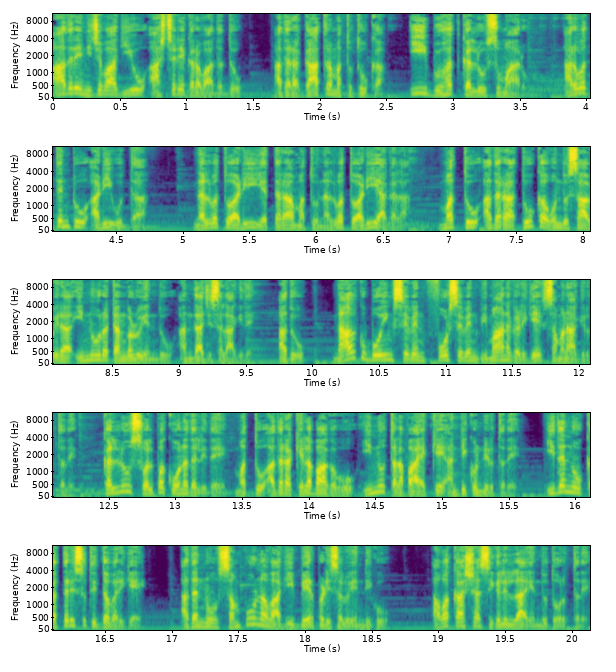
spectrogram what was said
ಆದರೆ ನಿಜವಾಗಿಯೂ ಆಶ್ಚರ್ಯಕರವಾದದ್ದು ಅದರ ಗಾತ್ರ ಮತ್ತು ತೂಕ. ಈ ಬೃಹತ್ ಕಲ್ಲು ಸುಮಾರು ಅರವತ್ತೆಂಟು ಅಡಿ ಉದ್ದ ನಲವತ್ತು ಅಡಿ ಎತ್ತರ ಮತ್ತು ನಲವತ್ತು ಅಡಿ ಅಗಲ ಮತ್ತು ಅದರ ತೂಕ ಒಂದು ಸಾವಿರ ಇನ್ನೂರ ಟನ್ಗಳು ಎಂದು ಅಂದಾಜಿಸಲಾಗಿದೆ. ಅದು ನಾಲ್ಕು ಬೋಯಿಂಗ್ ಸೆವೆನ್ ಫೋರ್ ಸೆವೆನ್ ವಿಮಾನಗಳಿಗೆ ಸಮನಾಗಿರುತ್ತದೆ. ಕಲ್ಲು ಸ್ವಲ್ಪ ಕೋನದಲ್ಲಿದೆ ಮತ್ತು ಅದರ ಕೆಲಭಾಗವು ಇನ್ನೂ ತಲಪಾಯಕ್ಕೆ ಅಂಟಿಕೊಂಡಿರುತ್ತದೆ. ಇದನ್ನು ಕತ್ತರಿಸುತ್ತಿದ್ದವರಿಗೆ ಅದನ್ನು ಸಂಪೂರ್ಣವಾಗಿ ಬೇರ್ಪಡಿಸಲು ಎಂದಿಗೂ ಅವಕಾಶ ಸಿಗಲಿಲ್ಲ ಎಂದು ತೋರುತ್ತದೆ.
